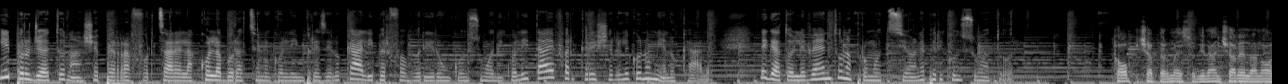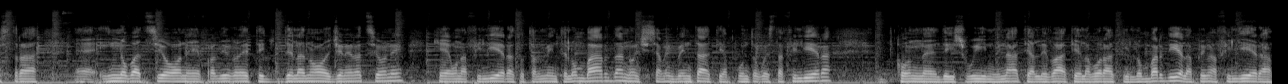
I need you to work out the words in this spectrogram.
Il progetto nasce per rafforzare la collaborazione con le imprese locali per favorire un consumo di qualità e far crescere l'economia locale. Legato all'evento una promozione per i consumatori. Coop ci ha permesso di lanciare la nostra eh, innovazione della nuova generazione che è una filiera totalmente lombarda. Noi ci siamo inventati appunto questa filiera con dei suini nati, allevati e lavorati in Lombardia, la prima filiera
